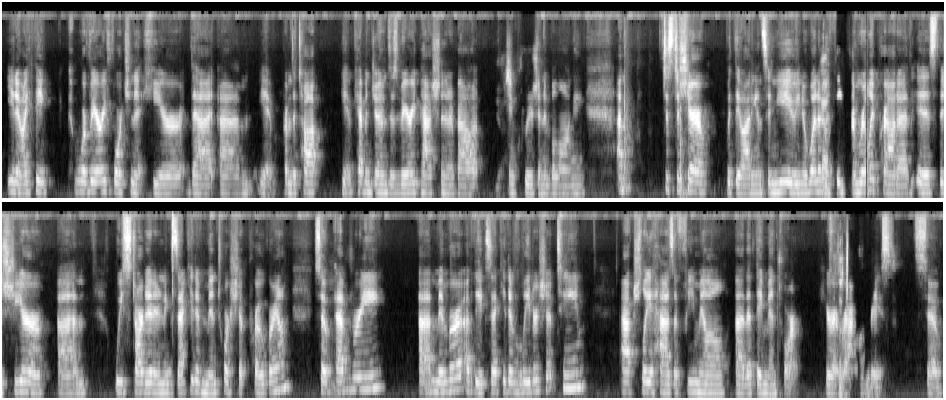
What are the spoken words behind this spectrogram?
you know, I think we're very fortunate here that um, you know from the top, you know, Kevin Jones is very passionate about yes. inclusion and belonging. Um, just to share with the audience and you, you know, one of yeah. the things I'm really proud of is this year um, we started an executive mentorship program. So mm-hmm. every uh, member of the executive leadership team actually has a female uh, that they mentor here at Rackspace. So.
